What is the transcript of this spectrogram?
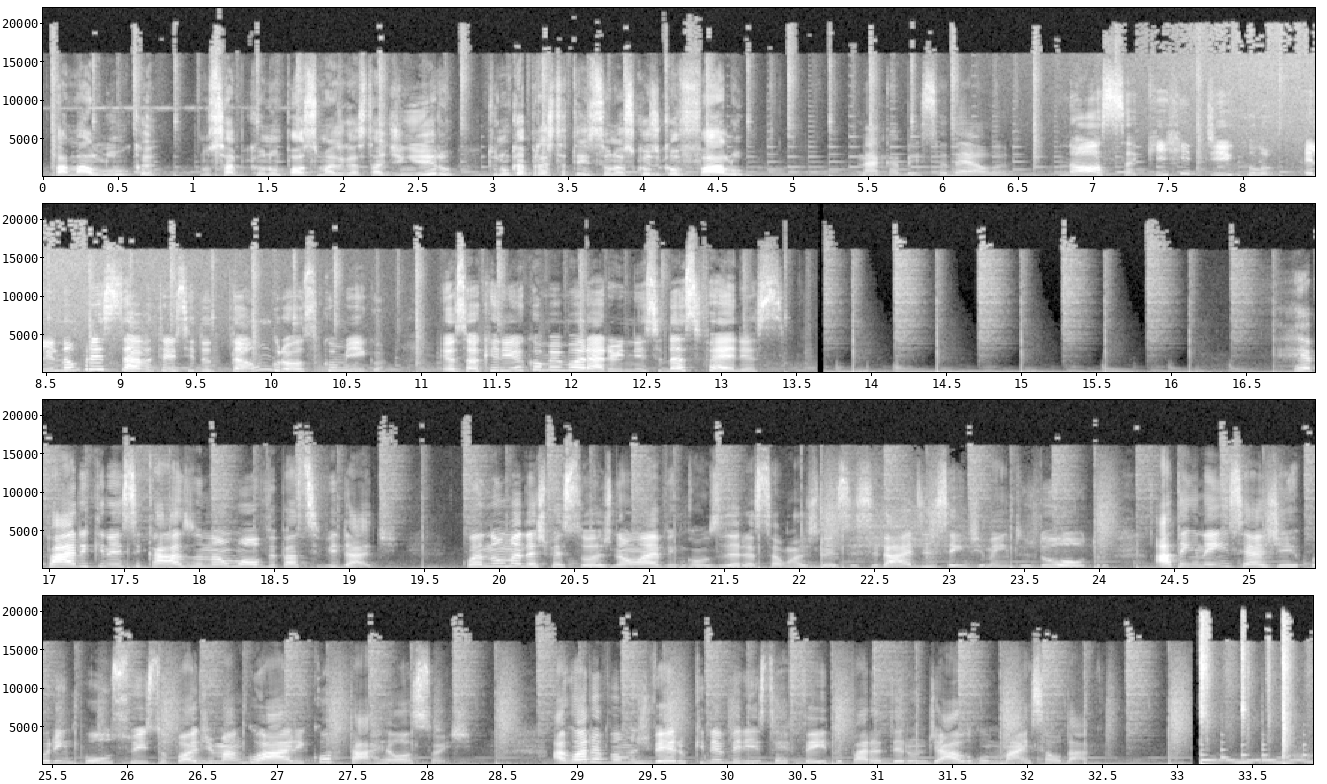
Tá maluca? Não sabe que eu não posso mais gastar dinheiro? Tu nunca presta atenção nas coisas que eu falo? Na cabeça dela, Nossa, que ridículo! Ele não precisava ter sido tão grosso comigo. Eu só queria comemorar o início das férias. repare que nesse caso não houve passividade. Quando uma das pessoas não leva em consideração as necessidades e sentimentos do outro, a tendência é agir por impulso e isso pode magoar e cortar relações. Agora vamos ver o que deveria ser feito para ter um diálogo mais saudável.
